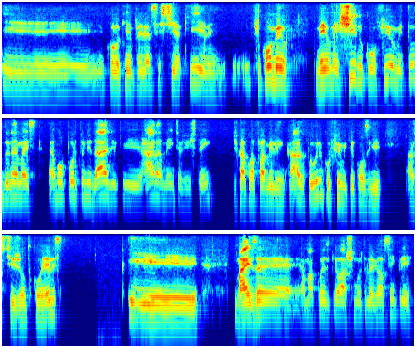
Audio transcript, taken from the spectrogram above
E, coloquei para ele assistir aqui. Ele ficou meio, meio mexido com o filme e tudo, né? Mas é uma oportunidade que raramente a gente tem de ficar com a família em casa. Foi o único filme que consegui assistir junto com eles. E mas é, é uma coisa que eu acho muito legal. Sempre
